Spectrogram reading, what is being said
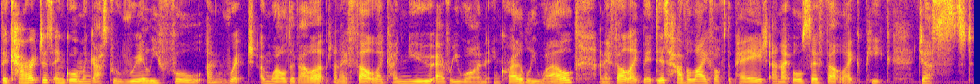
the characters in Gormenghast were really full and rich and well developed, and I felt like I knew everyone incredibly well, and I felt like they did have a life off the page, and I also felt like Peake just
